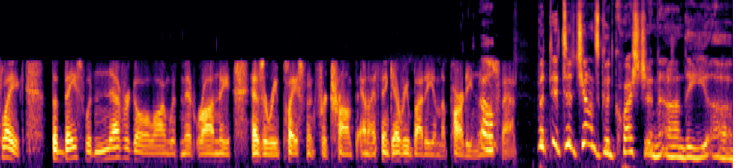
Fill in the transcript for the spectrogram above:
Flake. The base would never go along with Mitt Romney as a replacement for Trump, and I think everybody in the party knows well, that. But to John's good question on the, uh,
